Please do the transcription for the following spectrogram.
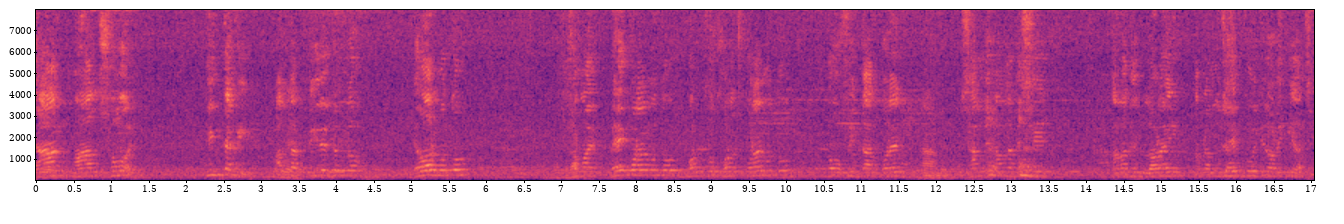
জান মাল সময় তিনটাকে আল্লাহ পীরের জন্য দেওয়ার মতো সময় ব্যয় করার মতো অর্থ খরচ করার মতো তৌফিক দান করেন। সামনে বাংলাদেশে আমাদের লড়াই আমরা মুজাহিদ কমিটির অনেকেই আছি?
